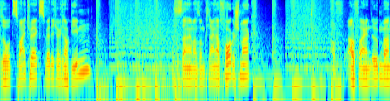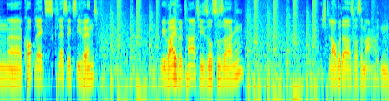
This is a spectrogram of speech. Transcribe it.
So, zwei Tracks werde ich euch noch geben. Das ist dann einmal so ein kleiner Vorgeschmack auf, auf ein irgendwann äh, Corplex Classics Event. Revival Party sozusagen. Ich glaube, da ist was im Argen.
